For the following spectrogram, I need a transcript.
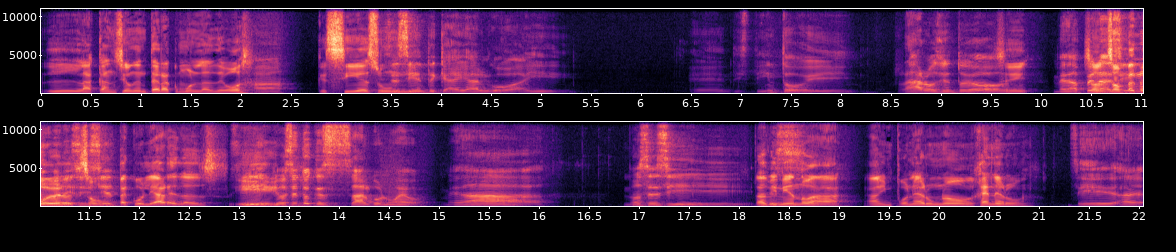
la canción entera como las de vos. Ajá. Que sí es un... Se siente que hay algo ahí eh, distinto y raro, siento yo. Sí. Me da pena Son, son, decirlo, sí son siento- peculiares las... Sí, y yo siento que es algo nuevo. Me da... No sé si... estás es- viniendo a, a imponer un nuevo género. Sí, ah,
